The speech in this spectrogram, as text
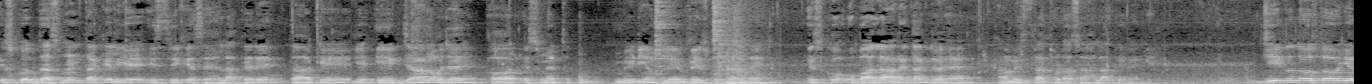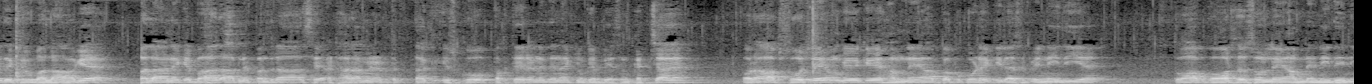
इसको 10 मिनट तक के लिए इस तरीके से हिलाते रहें ताकि ये एक जान हो जाए और इसमें मीडियम फ्लेम पे इसको कर दें। इसको उबाला आने तक जो है, हम इस तरह थोड़ा सा हिलाते रहेंगे। जी तो दोस्तों, ये देखिए उबाला आ गया है। फल आने के बाद आपने 15 से 18 मिनट तक, तक इसको पकते रहने देना क्योंकि बेसन कच्चा है। और आप सोच रहे होंगे कि हमने आपको पकोड़े की रेसिपी नहीं दी है। तो आप गौर से सुन लें, हमने नहीं देनी।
